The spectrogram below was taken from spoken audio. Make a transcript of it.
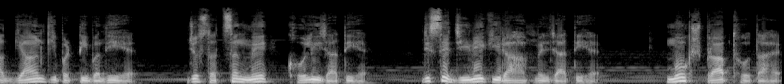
अज्ञान की पट्टी बंधी है, जो सत्संग में खोली जाती है, जिससे जीने की राह मिल जाती है। मोक्ष प्राप्त होता है।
